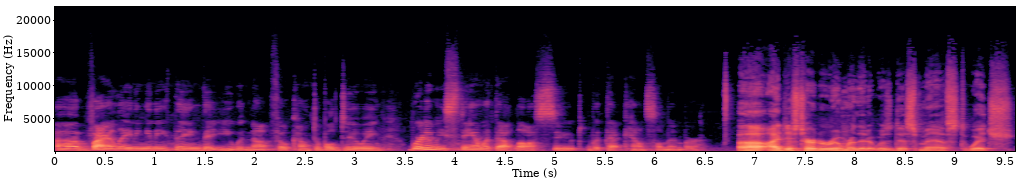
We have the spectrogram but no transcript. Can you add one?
uh, violating anything that you would not feel comfortable doing? Where do we stand with that lawsuit with that council member? Uh, I just heard a rumor that it was dismissed, which,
